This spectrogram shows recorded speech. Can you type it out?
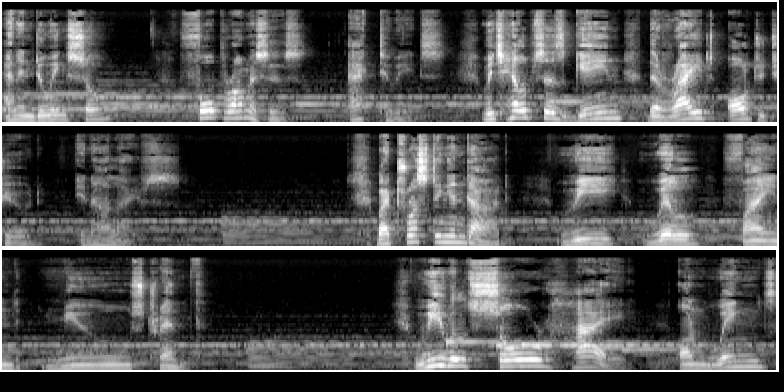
And in doing so, four promises activates, which helps us gain the right altitude in our lives. By trusting in God, we will find new strength. We will soar high on wings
